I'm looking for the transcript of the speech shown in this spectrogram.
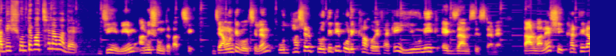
আদি, শুনতে পাচ্ছেন আমাদের? জি মিম, আমি শুনতে পাচ্ছি। যেমনটি বলছিলেন, উদ্ভাসের প্রতিটি পরীক্ষা হয়ে থাকে ইউনিক এক্সাম সিস্টেমে তার মানে শিক্ষার্থীরা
